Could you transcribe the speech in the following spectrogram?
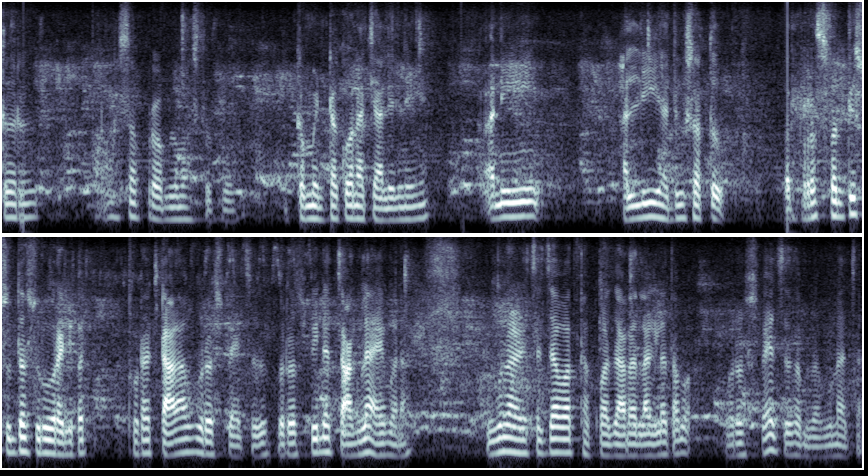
तर असा प्रॉब्लेम असतो तो. कमेंट कोणाची आलेली नाही आणि हल्ली ह्या दिवसात रसवंती सुद्धा सुरू राहिली पण थोडा टाळावं रस प्यायचं. रस पिणं चांगलं आहे म्हणा. उन्हाळ्याचा जेव्हा थकवा जाणं लागला तेव्हा रस प्यायचा समजा उन्हाचा.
